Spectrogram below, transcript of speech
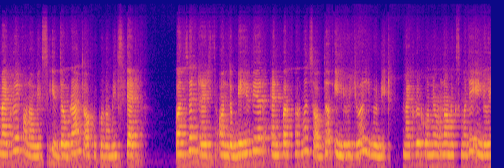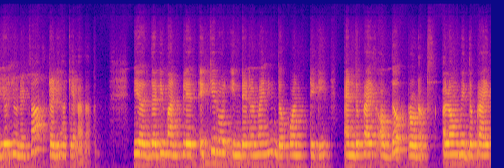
micro economics is the branch of economics that concentrates on the behaviour and performance of the individual unit micro इकॉनॉमिक्समध्ये इंडिव्हिज्युअल युनिटचा स्टडी हा केला जातो. Here the demand plays a key role in determining the quantity and the price of the products along with the price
